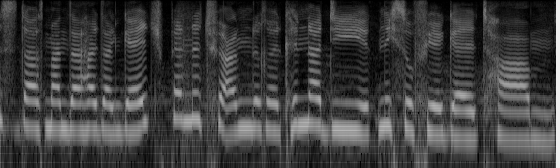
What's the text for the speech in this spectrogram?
ist, dass man da halt ein Geld spendet für andere Kinder, die nicht so viel Geld haben.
